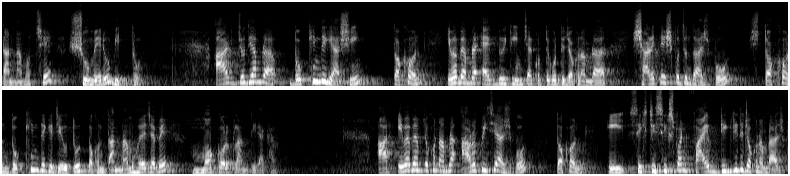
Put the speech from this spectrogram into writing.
তার নাম হচ্ছে সুমেরু বৃত্ত। আর যদি আমরা দক্ষিণ দিকে আসি, তখন এভাবে আমরা এক, দুই, তিন, চার করতে করতে যখন আমরা সাড়ে তেইশ পর্যন্ত আসব, তখন দক্ষিণ দিকে যেহেতু, তখন তার নাম হয়ে যাবে মকর ক্লান্তি রেখা। আর এভাবে যখন আমরা আরও পিছিয়ে আসব, তখন এই সিক্সটি সিক্স পয়েন্ট ফাইভ ডিগ্রিতে যখন আমরা আসব,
